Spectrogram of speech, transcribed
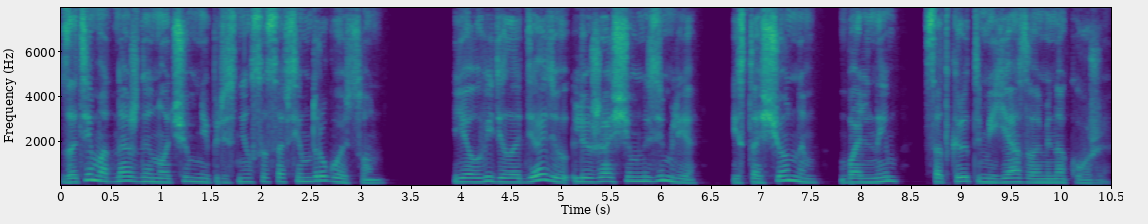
Затем однажды ночью мне приснился совсем другой сон. Я увидела дядю, лежащим на земле, истощенным, больным, с открытыми язвами на коже.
